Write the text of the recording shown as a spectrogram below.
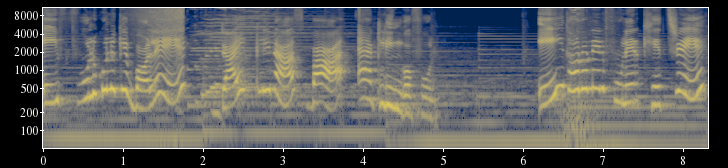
এই ফুলগুলোকে বলে ডাইক্লিনাস বা একলিঙ্গ ফুল। এই ধরনের ফুলের ক্ষেত্রে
